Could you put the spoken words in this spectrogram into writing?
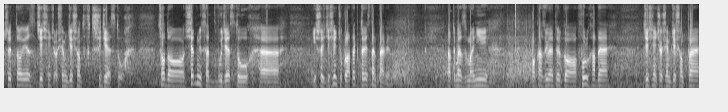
czy to jest 1080 w 30. Co do 720 e, i 60 klatek, to jestem pewien. Natomiast w menu pokazuje tylko Full HD 1080p,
